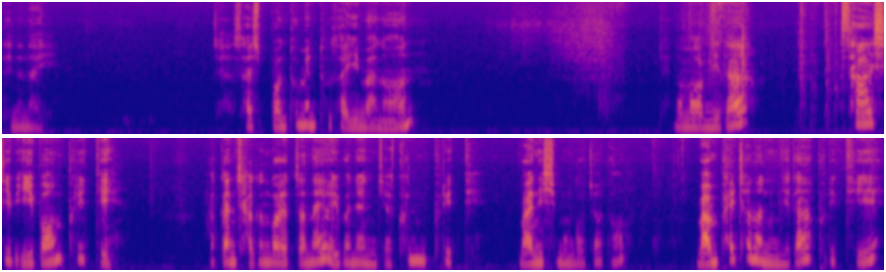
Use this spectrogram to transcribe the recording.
되는 아이. 자, 40번 토멘토사 2만원. 넘어갑니다. 42번 프리티. 약간 작은 거였잖아요. 이번엔 이제 큰 프리티. 많이 심은 거죠, 더. 18,000원입니다. 프리티.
